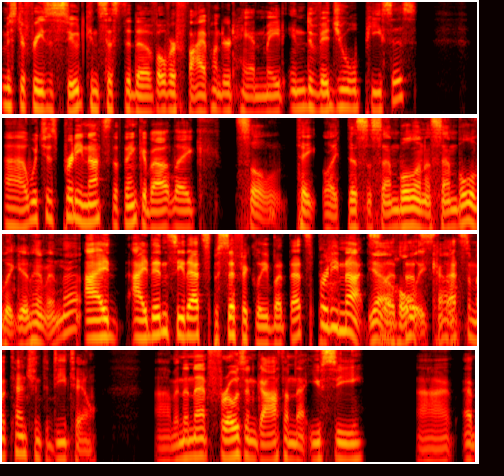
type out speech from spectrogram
Mr. Freeze's suit consisted of over 500 handmade individual pieces, uh, which is pretty nuts to think about. Like, So take like disassemble and assemble to get him in that. I I didn't see that specifically, but that's pretty nuts. Yeah, That- holy that's, cow. That's some attention to detail. Um, and then that frozen Gotham that you see uh, at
